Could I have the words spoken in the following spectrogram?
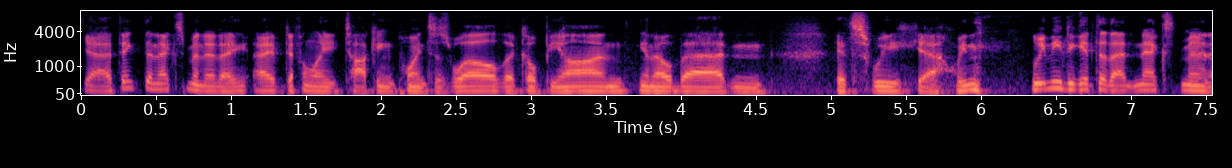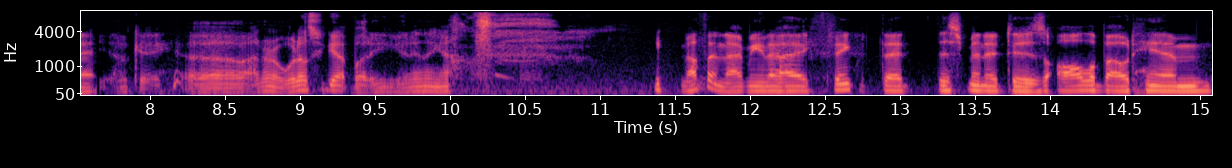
Yeah, I think the next minute I, I have definitely talking points as well that go beyond you know that, and it's we yeah we we need to get to that next minute. okay. Uh, I don't know. What else you got, buddy? You got anything else? Nothing. I mean, I think that this minute is all about him,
